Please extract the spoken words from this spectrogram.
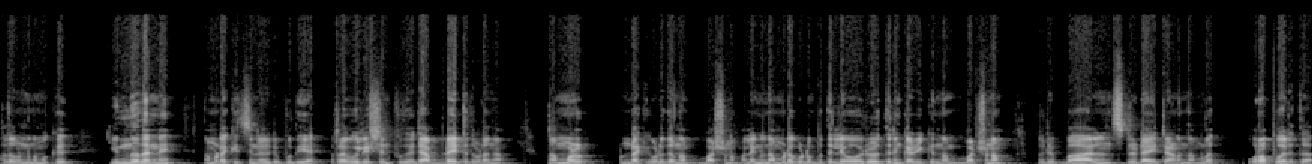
അതുകൊണ്ട് നമുക്ക് ഇന്ന് തന്നെ നമ്മുടെ കിച്ചണിൽ ഒരു പുതിയ റെവല്യൂഷൻ പുതിയൊരു അപ്ഡേറ്റ് തുടങ്ങാം. നമ്മൾ ഉണ്ടാക്കി കൊടുക്കുന്ന ഭക്ഷണം അല്ലെങ്കിൽ നമ്മുടെ കുടുംബത്തിലെ ഓരോരുത്തരും കഴിക്കുന്ന ഭക്ഷണം ഒരു ബാലൻസ്ഡ് ഡയറ്റാണ് നമ്മൾ ഉറപ്പുവരുത്തുക.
